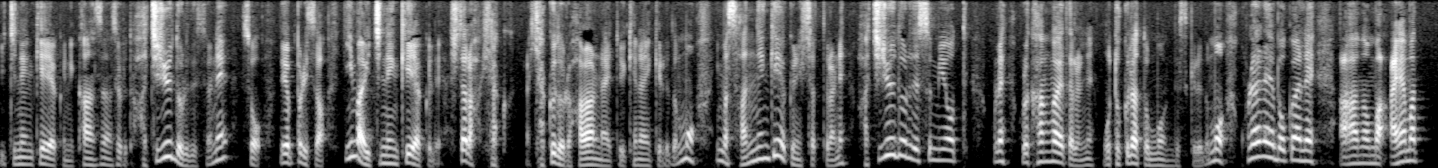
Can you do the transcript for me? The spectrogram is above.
1年契約に換算すると80ドルですよね。そう。やっぱりさ今1年契約でしたら 100, 100ドル払わないといけないけれども今3年契約にしちゃったらね80ドルで済むよってこれ,、これ考えたらねお得だと思うんですけれどもこれはね僕はねあのまあ誤って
